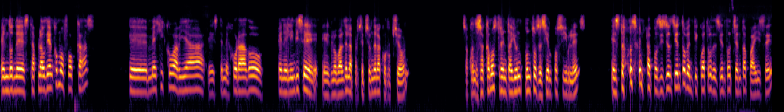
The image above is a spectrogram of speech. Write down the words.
en donde este, aplaudían como focas que México había este, mejorado en el índice eh, global de la percepción de la corrupción. O sea, cuando sacamos 31 puntos de 100 posibles, estamos en la posición 124 de 180 países.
